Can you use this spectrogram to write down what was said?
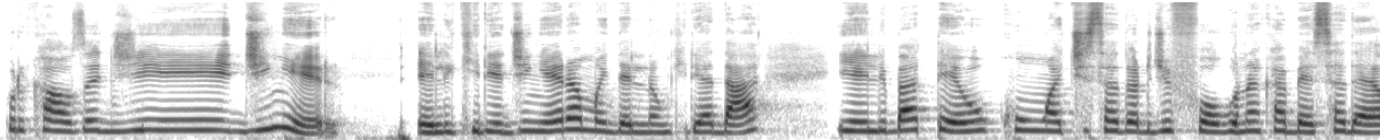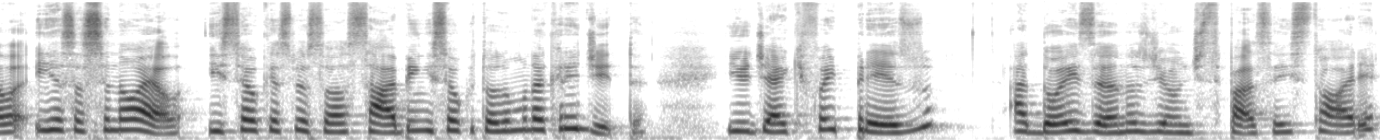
por causa de dinheiro. Ele queria dinheiro, a mãe dele não queria dar, e ele bateu com um atiçador de fogo na cabeça dela e assassinou ela. Isso é o que as pessoas sabem, isso é o que todo mundo acredita. E o Jack foi preso há dois anos de onde se passa a história,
